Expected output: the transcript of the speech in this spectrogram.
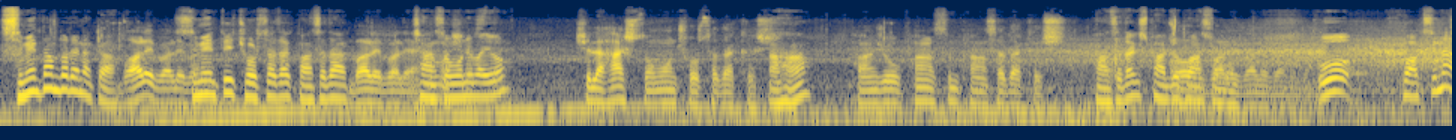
Семент ам доре нака бале бале сементи 400 500 бале бале. Чанд сомони ва ё? чилҳашт сомон чорсадакаш. Аҳа. Панҷоҳу панҷ сум панҷсадакаш 500 киш 55 бале сомон. бале бале о ваксина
